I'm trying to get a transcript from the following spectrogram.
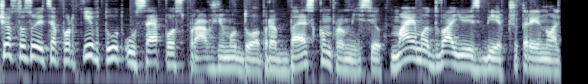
Що стосується портів, тут усе по-справжньому добре, без компромісів. Маємо два USB 4.0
